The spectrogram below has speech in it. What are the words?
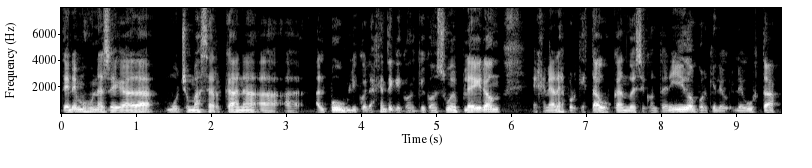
tenemos una llegada mucho más cercana al público. La gente que, consume Playground en general es porque está buscando ese contenido, porque le, gusta,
